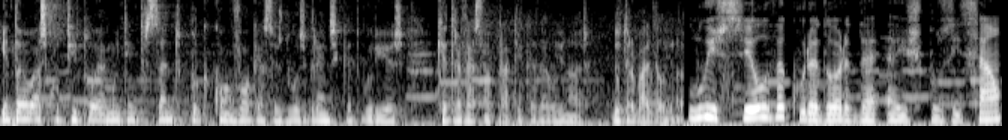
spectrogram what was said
E então eu acho que o título é muito interessante porque convoca essas duas grandes categorias que atravessam a prática da Leonor, do trabalho da Leonor. Luís Silva, curador da exposição,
